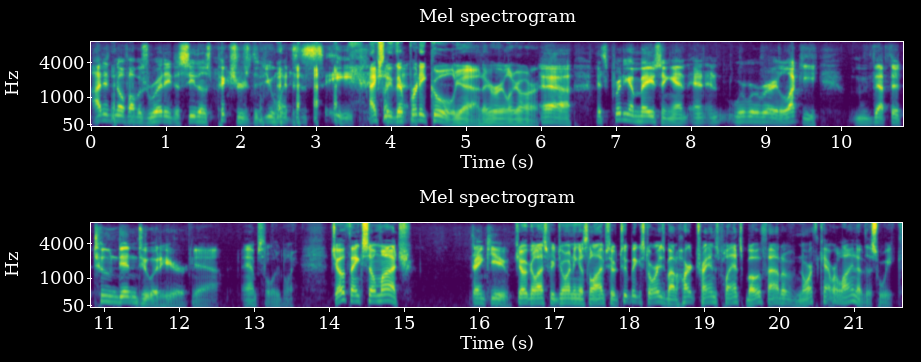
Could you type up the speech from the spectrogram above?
I didn't know if I was ready to see those pictures that you went to see. Actually, they're pretty cool. Yeah, they really are. Yeah, it's pretty amazing, and and, and we're, we're very lucky that they're tuned into it here. Yeah, absolutely. Joe, thanks so much. Thank you. Joe Gillespie joining us live. So, two big stories about heart transplants, both out of North Carolina this week.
